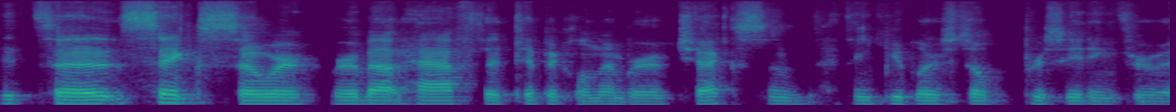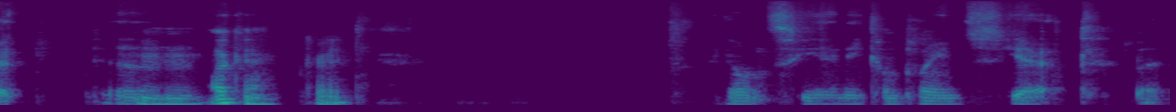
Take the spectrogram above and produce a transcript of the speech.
It's a six, so we're, we're about half the typical number of checks and I think people are still proceeding through it. Uh, Mhm, Okay, great. I don't see any complaints yet, but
